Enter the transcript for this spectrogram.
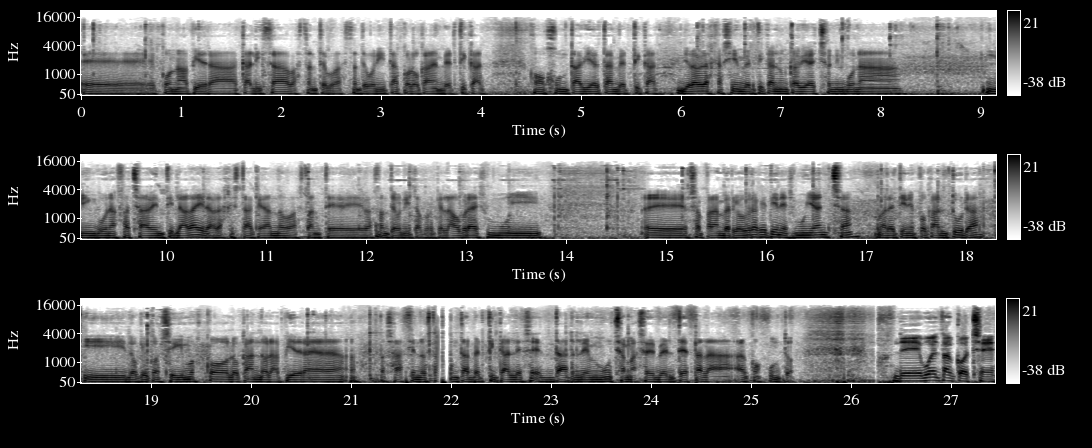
eh, con una piedra caliza bastante, bastante bonita colocada en vertical, conjunta abierta en vertical. Yo la verdad es que así en vertical nunca había hecho ninguna ninguna fachada ventilada y la verdad es que está quedando bastante, bastante bonita porque la obra es muy eh, o sea, para la envergadura que tiene es muy ancha, ¿vale? tiene poca altura y lo que conseguimos colocando la piedra, haciendo estas puntas verticales es darle mucha más esbeltez al conjunto. De vuelta al coche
